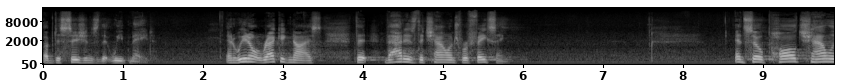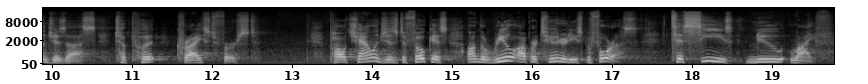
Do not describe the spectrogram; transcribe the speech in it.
of decisions that we've made. And we don't recognize that that is the challenge we're facing. And so Paul challenges us to put Christ first. Paul challenges to focus on the real opportunities before us, to seize new life,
